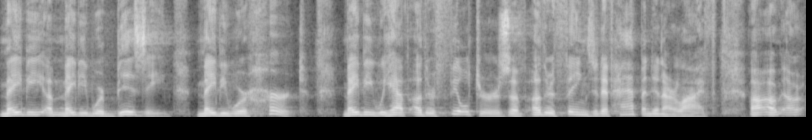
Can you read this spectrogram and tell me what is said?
Maybe, uh, maybe we're busy. Maybe we're hurt. Maybe we have other filters of other things that have happened in our life. Uh, or,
